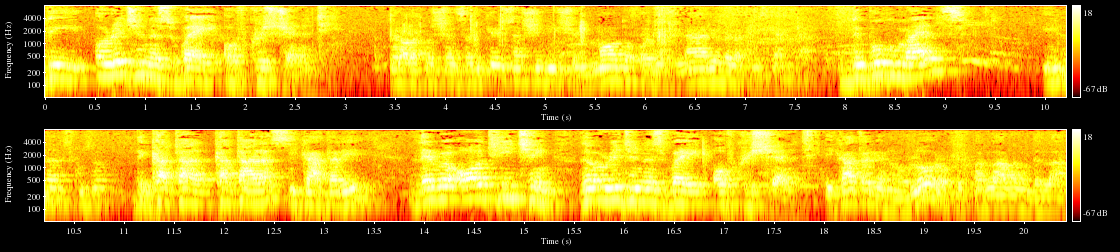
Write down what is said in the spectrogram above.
the original way of Christianity. Però la coscienza di Krishna ci dice il modo originario della cristianità. The Bogumiles, Il, scusa, the Kata- Kataras, I Katari, they were all teaching the original way of Christianity. i Katari erano loro che parlavano della,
